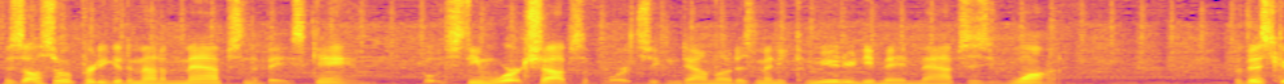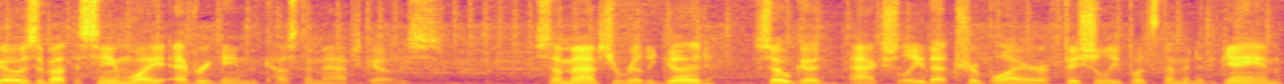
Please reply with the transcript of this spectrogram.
There's also a pretty good amount of maps in the base game, but with Steam Workshop support so you can download as many community-made maps as you want. But this goes about the same way every game with custom maps goes. Some maps are really good, so good, actually, that Tripwire officially puts them into the game,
